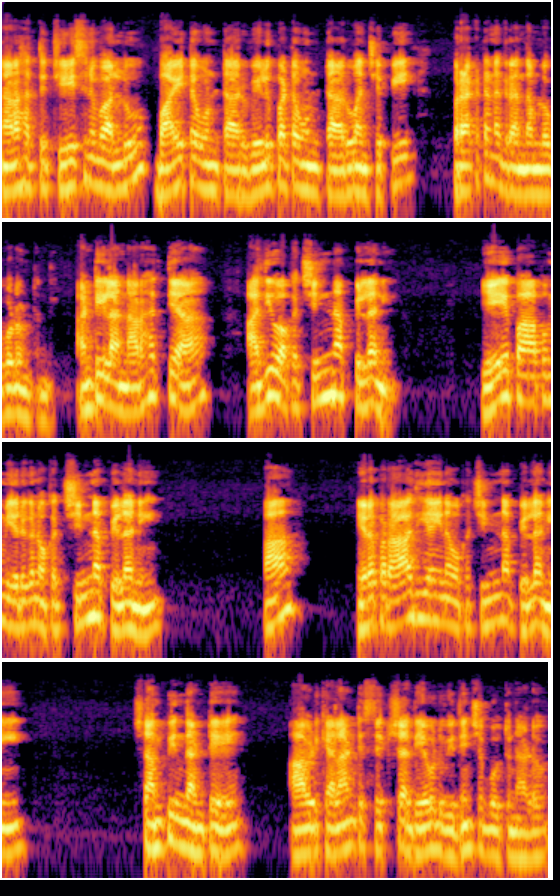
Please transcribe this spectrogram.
నరహత్య చేసిన వాళ్ళు బయట ఉంటారు వెలుపట ఉంటారు అని చెప్పి ప్రకటన గ్రంథంలో కూడా ఉంటుంది. అంటే ఇలా నరహత్య అది ఒక చిన్న పిల్లని. ఏ పాపం ఎరుగని ఒక చిన్న పిల్లని ఆ? నిరపరాధి అయిన ఒక చిన్న పిల్లని చంపిందంటే ఆవిడకి ఎలాంటి శిక్ష దేవుడు విధించబోతున్నాడో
